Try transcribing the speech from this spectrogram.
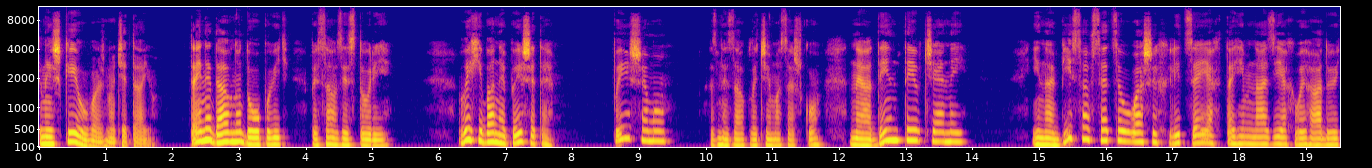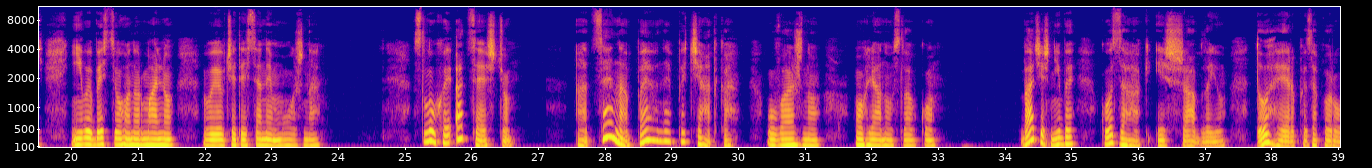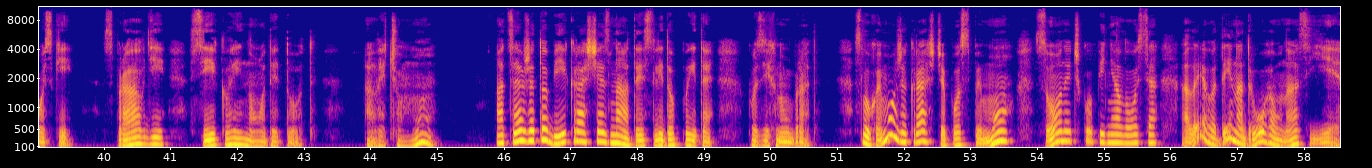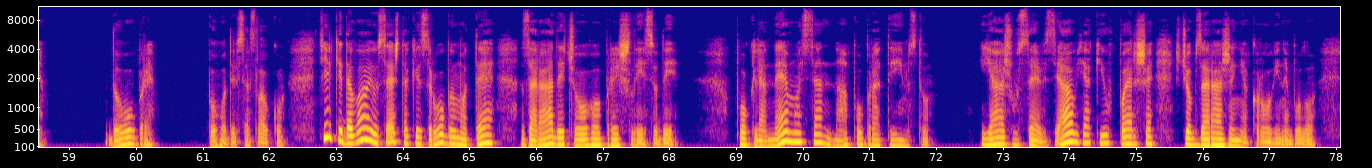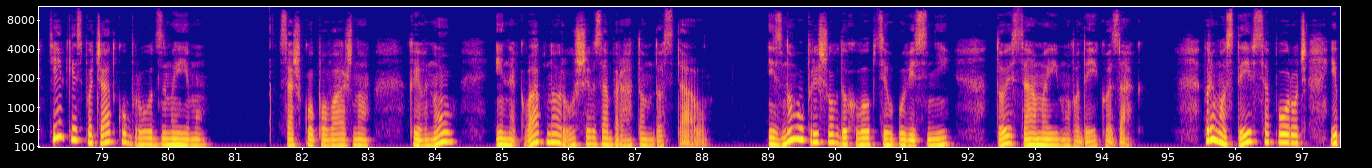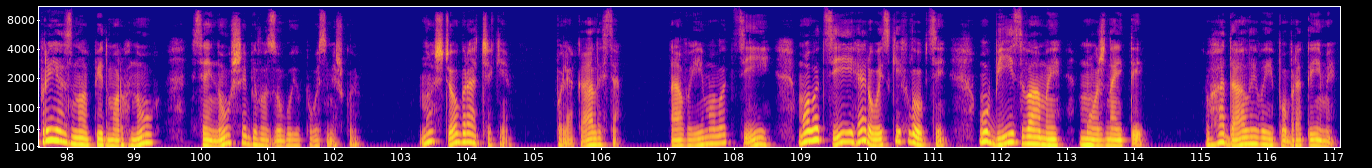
Книжки уважно читаю. Та й недавно доповідь писав з історії. Ви хіба не пишете? Пишемо, знизав плечима Сашко. Не один ти вчений. І на біса все це у ваших ліцеях та гімназіях вигадують, ніби без цього нормально вивчитися не можна. Слухай, а це що? А це, напевне, печатка, уважно оглянув Славко. Бачиш, ніби козак із шаблею, то герб запорозький. Справді, всі клейноди тут. Але чому? А це вже тобі краще знати, слідопите, позіхнув брат. Слухай, може, краще поспимо, сонечко піднялося, але година друга у нас є. Добре, погодився Славко. Тільки давай усе ж таки зробимо те, заради чого прийшли сюди. Поклянемося на побратимство. Я ж усе взяв, як і вперше, щоб зараження крові не було. Тільки спочатку бруд змиємо. Сашко поважно кивнув і неквапно рушив за братом до ставу. І знову прийшов до хлопців у вісні той самий молодий козак. Примостився поруч і приязно підморгнув, сяйнувши білозубою посмішкою. Ну що, братчики, полякалися? А ви молодці, молодці, геройські хлопці, у бій з вами можна йти. Вгадали ви, побратими,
